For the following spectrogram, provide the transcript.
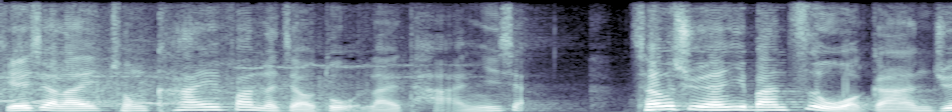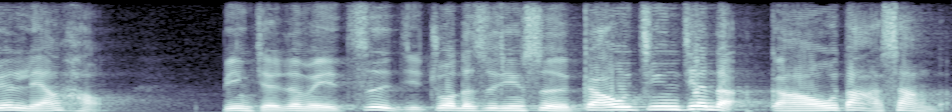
接下来从开发的角度来谈一下，程序员一般自我感觉良好，并且认为自己做的事情是高精尖的、高大上的。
